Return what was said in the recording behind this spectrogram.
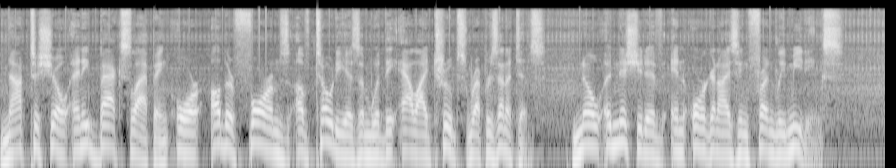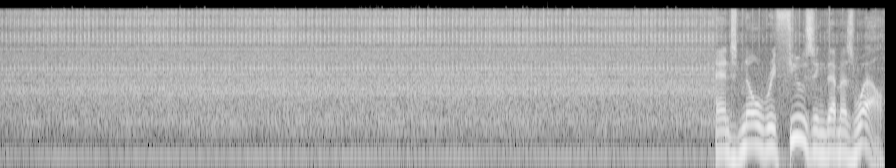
not to show any backslapping or other forms of toadyism with the Allied troops' representatives. No initiative in organizing friendly meetings. And no refusing them as well.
